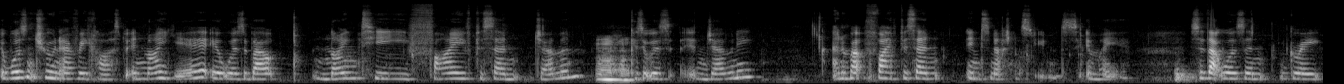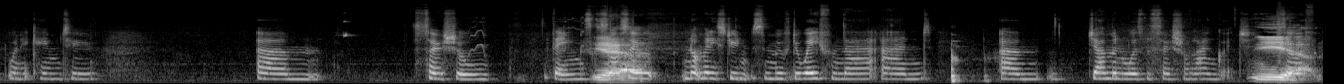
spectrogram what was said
it wasn't true in every class, but in my year it was about ninety five percent German because it was in Germany, and about five percent international students in my year. So that wasn't great when it came to um, social things. 'cause Yeah. also not many students moved away from there, and um, German was the social language. Yeah. So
